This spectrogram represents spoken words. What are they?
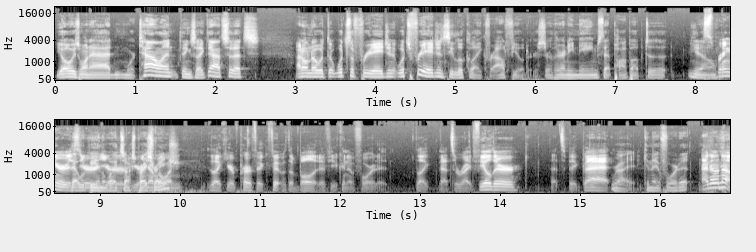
You always want to add more talent, things like that. So that's. I don't know what the what's the free agent what's free agency look like for outfielders. Are there any names that pop up to you know Springer is that would your, be in the your, White Sox price range? one, like your perfect fit with a bullet if you can afford it. Like that's a right fielder. That's a big bat. Right? Can they afford it? I don't know.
